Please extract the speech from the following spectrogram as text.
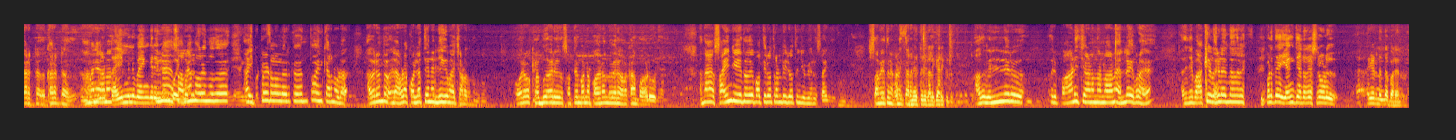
കറക്റ്റ് അത് കറക്റ്റ് അത്. അങ്ങനെയാണ് ടൈമിന് ഭയങ്കര പിന്നെ സമയം എന്ന് പറയുന്നത് ഇപ്പോഴുള്ളവർക്ക് എന്തോ എനിക്ക് അറിഞ്ഞൂടാ അവരെന്തോ അവിടെ കൊല്ലത്ത് തന്നെ ലീഗ് മാച്ച് നടക്കുന്നു. ഓരോ ക്ലബ്ബുകാർ സത്യം പറഞ്ഞാൽ പതിനൊന്ന് പേരെ ഇറക്കാൻ പാടുമില്ല എന്നാൽ സൈൻ ചെയ്തത് പത്ത് ഇരുപത്തിരണ്ട് ഇരുപത്തഞ്ച് പേര് സൈൻ ചെയ്തു. സമയത്തിന് കളിക്കാരൻ കളിക്കാർ കളിക്കാരെ കിട്ടത്തില്ല. അത് വലിയൊരു ഒരു പാണിച്ചാണെന്നുള്ളതാണ് എന്റെ അഭിപ്രായം. അതിന് ബാക്കിയുള്ളവരുടെ എന്താ ഇപ്പോഴത്തെ യങ് ജനറേഷനോട് എന്താ പറയാനുള്ളത്?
